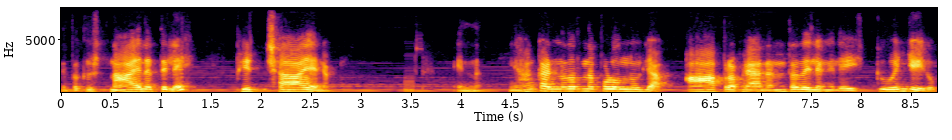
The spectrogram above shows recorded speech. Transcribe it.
ഇപ്പൊ കൃഷ്ണായനത്തിലെ ഭിക്ഷായനം എന്ന്. ഞാൻ കണ്ണു തുറന്നപ്പോൾ ഒന്നുമില്ല ആ പ്രഭ അനന്തതയിലങ്ങ് ലയിക്കുകയും ചെയ്തു.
